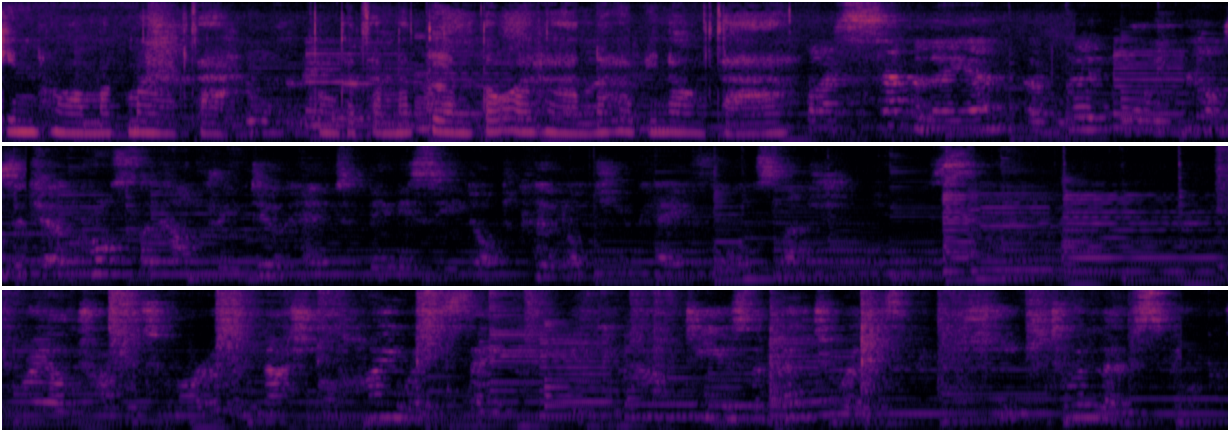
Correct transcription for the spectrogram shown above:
กลินหอมมากๆจ้ะตรงก็จะมาเตรียมโต๊ะอาหารนะคะพี่น้องจ้า By 7 a.m., a red warning comes if you're across the country. Do head to bbc.co.uk forward slash news. rail travel tomorrow and national highways say if you have to use the motorways, keep to a low speed.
